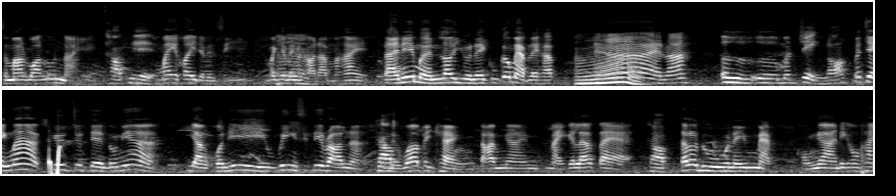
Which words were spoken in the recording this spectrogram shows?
สมาร์ทวอทรุ่นไหน ครับพี่ ไม่ค่อยจะเป็นสี มันจะเป็นอ่าขาวดำมาให้ แต่อันนี่เหมือนเราอยู่ใน Google Map เลยครับอ่าอ่าเห็นไหมเออเออมันเจ๋งเนาะ มันเจ๋งมาก คือจุดเด่นตรงเนี้ยอย่างคนที่วิ่งซิตี้รันอะ ครับ หรือว่าไปแข่งตามงานไหนก็แล้วแต่ ครับ ถ้าเราดูในแมป ของงานที่เขาให้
